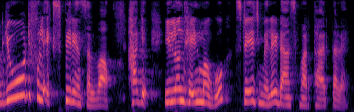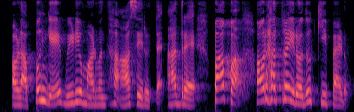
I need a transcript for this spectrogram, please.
ಬ್ಯೂಟಿಫುಲ್ ಎಕ್ಸ್ಪೀರಿಯನ್ಸ್ ಅಲ್ವಾ? ಹಾಗೆ ಇಲ್ಲೊಂದು ಹೆಣ್ಮಗು ಸ್ಟೇಜ್ ಮೇಲೆ ಡ್ಯಾನ್ಸ್ ಮಾಡ್ತಾ ಇರ್ತಾಳೆ. ಅವಳ ಅಪ್ಪಂಗೆ ವಿಡಿಯೋ ಮಾಡುವಂತಹ ಆಸೆ ಇರುತ್ತೆ. ಆದ್ರೆ ಪಾಪ ಅವ್ರ ಹತ್ರ ಇರೋದು ಕೀಪ್ಯಾಡು.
